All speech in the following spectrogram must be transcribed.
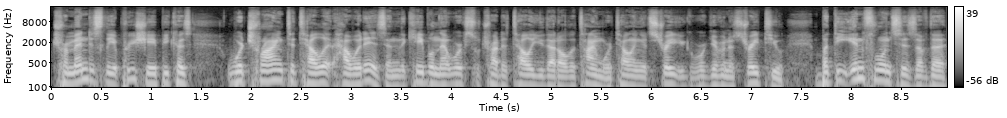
tremendously appreciate because we're trying to tell it how it is. And the cable networks will try to tell you that all the time. We're telling it straight we're giving it straight to you. But the influences of the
